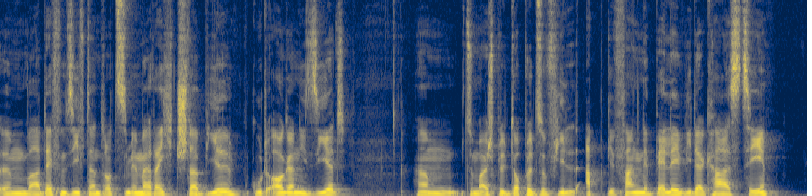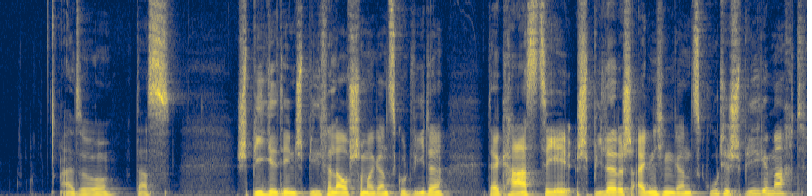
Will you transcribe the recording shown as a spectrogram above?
ähm, war defensiv dann trotzdem immer recht stabil, gut organisiert. Haben zum Beispiel doppelt so viel abgefangene Bälle wie der KSC. Also das spiegelt den Spielverlauf schon mal ganz gut wider der KSC spielerisch eigentlich ein ganz gutes Spiel gemacht.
